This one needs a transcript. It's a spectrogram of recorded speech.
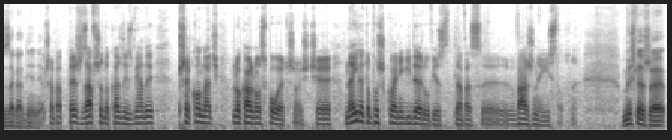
zagadnienia. Trzeba też zawsze do każdej zmiany przekonać lokalną społeczność. E, Na ile to poszukiwanie liderów jest dla Was e, ważne i istotne? Myślę, że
